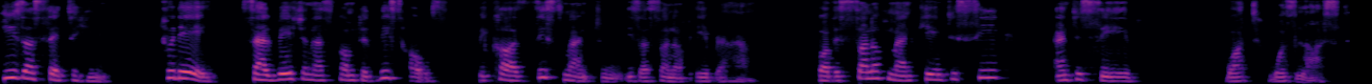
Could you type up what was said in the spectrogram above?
Jesus said to him, Today salvation has come to this house because this man too is a son of Abraham. For the Son of Man came to seek and to save what was lost.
